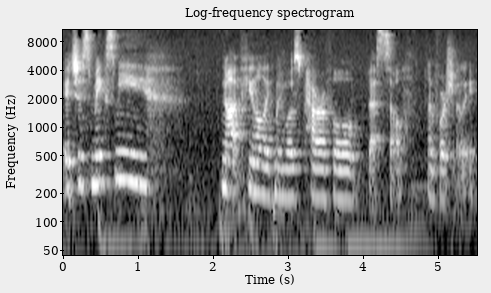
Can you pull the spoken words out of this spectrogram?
it just makes me not feel like my most powerful best self, unfortunately.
